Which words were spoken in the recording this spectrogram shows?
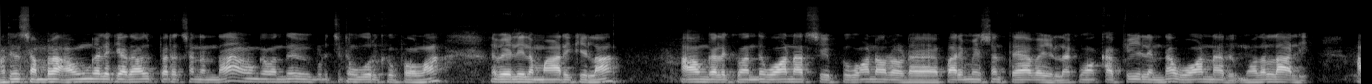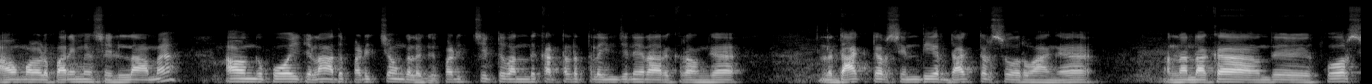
அதிகம் சம்பளம் அவங்களுக்கு ஏதாவது பிரச்சனைன்னா அவங்க வந்து முடிச்சுட்டு ஊருக்கு போகலாம் வெளியில் மாறிக்கலாம். அவங்களுக்கு வந்து ஓனர்ஷிப்பு ஓனரோட பர்மிஷன் தேவையில்லை. கஃபீலுன்னா ஓனர் முதலாளி. அவங்களோட பர்மிஷன் இல்லாமல் அவங்க போய்க்கலாம். அது படித்தவங்களுக்கு படிச்சுட்டு வந்து கட்டடத்தில் இன்ஜினியராக இருக்கிறவங்க இல்லை டாக்டர்ஸ் இந்தியர் டாக்டர்ஸ் வருவாங்க. இல்லைனாக்கா வந்து ஃபோர்ஸ்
